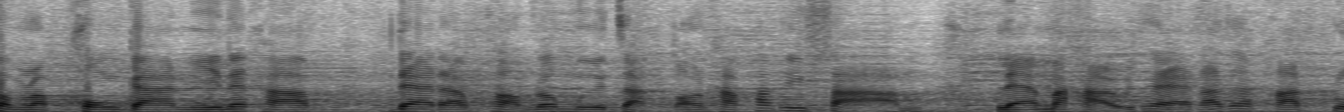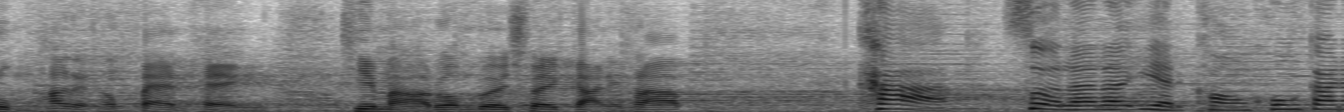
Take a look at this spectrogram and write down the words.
สำหรับโครงการนี้นะครับ ได้รับความร่วมมือจากกองทัพภาคที่ 3 และมหาวิทยาลัยราชภัฏกลุ่มภาคเหนือทั้ง 8 แห่งที่มาร่วมด้วยช่วยกันครับค่ะ ส่วนรายละเอียดของโครงการ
